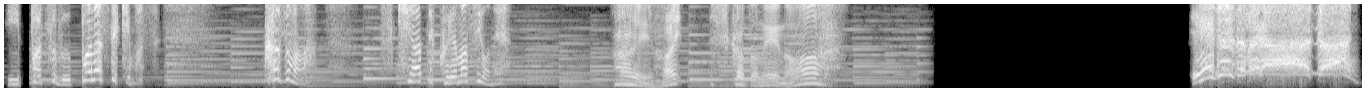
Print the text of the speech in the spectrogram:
一発ぶっ放してきます。カズマ、付き合ってくれますよね？はいはい、仕方ねえな。エグズブロージ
